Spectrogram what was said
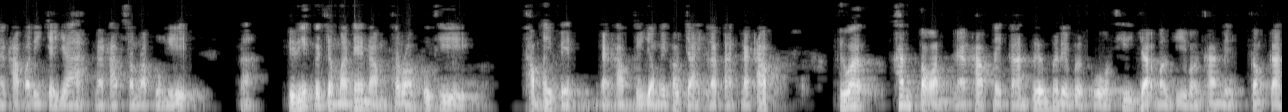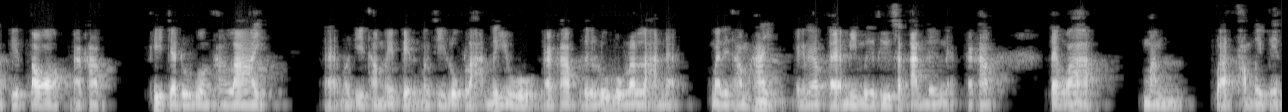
นะครับ อันนี้จะยากนะครับสำหรับตรงนี้นะทีนี้ก็จะมาแนะนำสำหรับผู้ที่ ทำให้เป็นนะครับหรือยังไม่เข้าใจแล้วกันนะครับ คือว่าขั้นตอนนะครับในการเพิ่มเพื่อนในเบอร์โทรที่จะบางทีบางท่านเนี่ยต้องการติดต่อนะครับ ที่จะดูดวงทางไลน์บางทีทำให้เป็นบางทีลูกหลานไม่อยู่นะครับ หรือลูกๆหลานๆเนี่ยไม่ได้ทำให้อย่างนี้ครับแต่มีมือถือสักอันนึงเนี่ยนะครับ แต่ว่ามันแบบทำไม่เป็น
